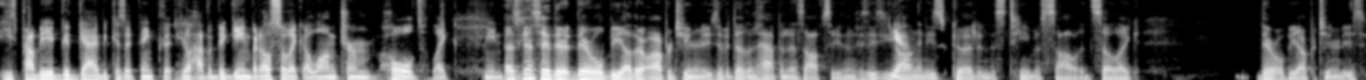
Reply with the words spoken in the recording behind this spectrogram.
he's probably a good guy because I think that he'll have a big game, but also like a long term hold. Like, I mean, I was gonna say there there will be other opportunities if it doesn't happen this offseason because he's Yeah. young and he's good and this team is solid. So like there will be opportunities.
